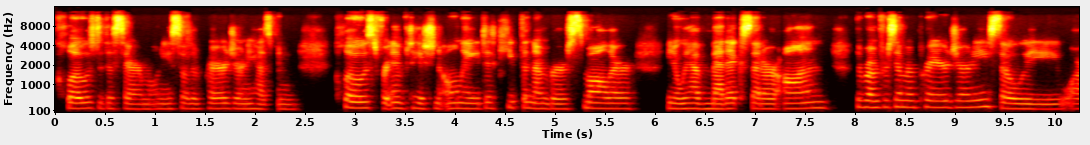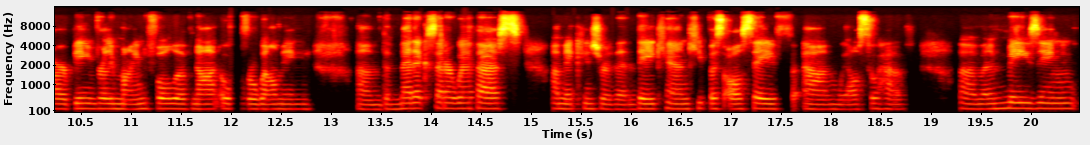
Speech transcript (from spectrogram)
closed the ceremony. So the prayer journey has been closed for invitation only to keep the numbers smaller. You know we have medics that are on the run for salmon prayer journey. So we are being really mindful of not overwhelming um, the medics that are with us uh, making sure that they can keep us all safe. Um, we also have um, an amazing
